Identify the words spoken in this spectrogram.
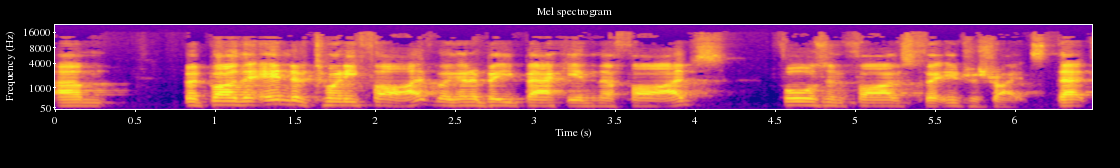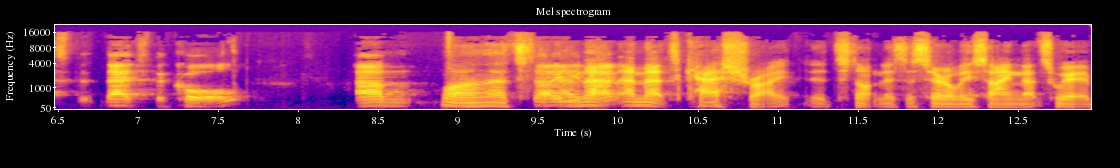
Um, but by the end of 25, we're going to be back in the fives, fours and fives for interest rates. That's the, that's the call. Um, well, that's so, and, that, and that's cash rate. It's not necessarily saying that's where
